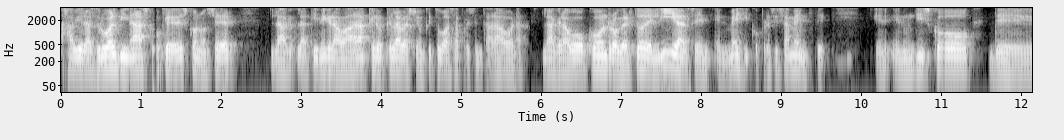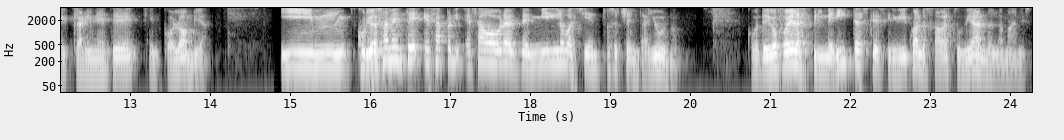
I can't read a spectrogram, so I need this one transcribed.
Javier Asdrúbal Vinasco, que debes conocer, la, la, tiene grabada, creo que la versión que tú vas a presentar ahora, la grabó con Roberto de Elías en, en México precisamente, en, en, un disco de clarinete en Colombia. Y mm, curiosamente, esa, esa obra es de 1981 como te digo, fue de las primeritas que escribí cuando estaba estudiando en la Manes.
